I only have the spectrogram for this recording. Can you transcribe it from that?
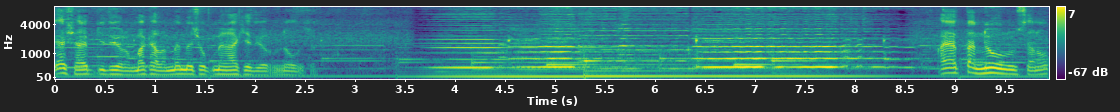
yaşayıp gidiyorum. Bakalım ben de çok merak ediyorum ne olacak. Hayatta ne olursan ol,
